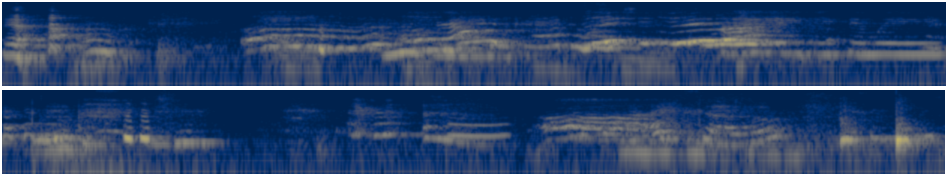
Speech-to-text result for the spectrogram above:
Yeah. Oh, Congrats. congratulations. Hi, Jade's family. Oh, I'm so excited.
